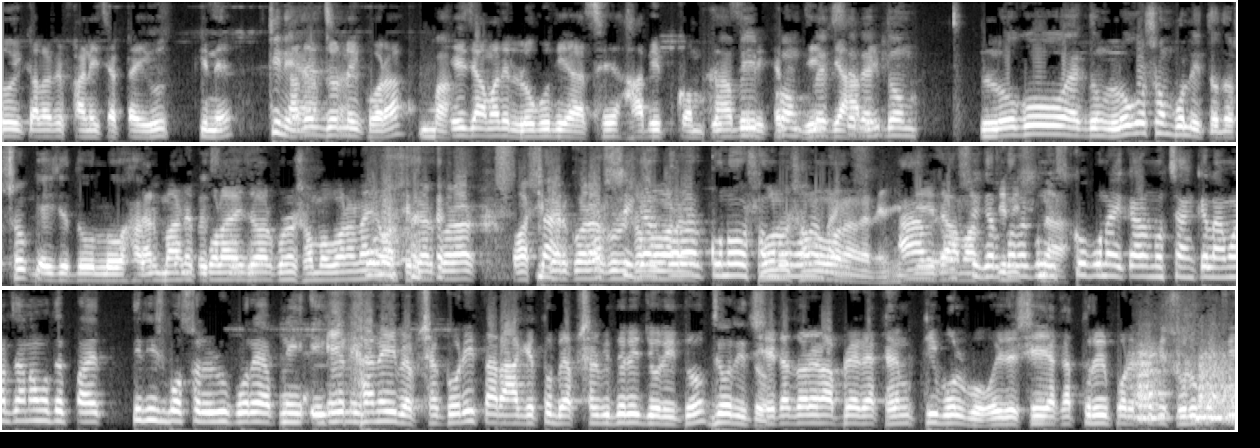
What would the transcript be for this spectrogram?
ওই কালারের ফার্নিচারটা ইউজ কিনে তাদের আচ্ছা। জন্যই করা। এই যে আমাদের লোগো দিয়ে আছে হাবিব কমপ্লেক্স হাবিব একদম লোগো একদম লোগো সম্বলিত দর্শক এই যে দোলো হাবিব মানে পলায় যাওয়ার কোনো সম্ভাবনা নাই অস্বীকার করার অস্বীকার করার কোনো সম্ভাবনা কোনো সম্ভাবনা নাই। আর অস্বীকার করার কোনো। স্কোপও নাই কারণ হচ্ছে আঙ্কেল আমার জানা মতে প্রায় তিরিশ বছরের উপরে আপনি এখানেই ব্যবসা করি তার আগে তো ব্যবসার ভিতরে জড়িত। জড়িত। সেটা ধরেন আপনার এখন কি বলব ওই যে সেই একাত্তরের পরে থেকে শুরু করছি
